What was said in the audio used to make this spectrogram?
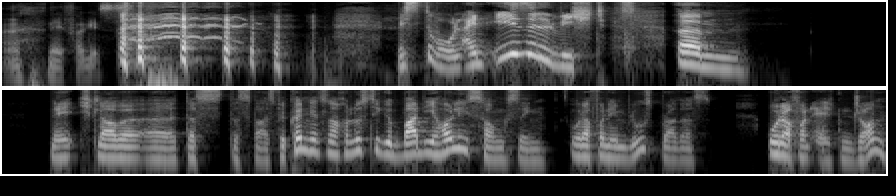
Äh, nee, vergiss. es. Bist du wohl ein Eselwicht? Ähm, nee, ich glaube, äh, das, das war's. Wir können jetzt noch lustige Buddy Holly Songs singen. Oder von den Blues Brothers. Oder von Elton John.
